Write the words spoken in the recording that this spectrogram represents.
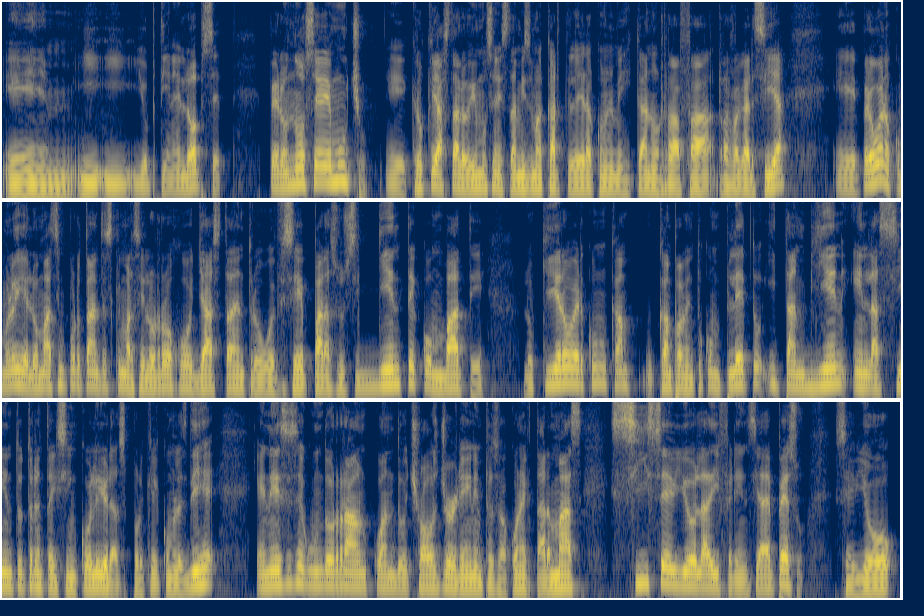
Em, y, obtiene el upset pero no se ve mucho. Eh, creo que hasta lo vimos en esta misma cartelera con el mexicano Rafa, Rafa García. Eh, pero bueno, como lo dije, lo más importante es que Marcelo Rojo ya está dentro de UFC para su siguiente combate. Lo quiero ver con un, campamento completo y también en las 135 libras, porque como les dije, en ese segundo round, cuando Charles Jourdain empezó a conectar más, sí se vio la diferencia de peso. Se vio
